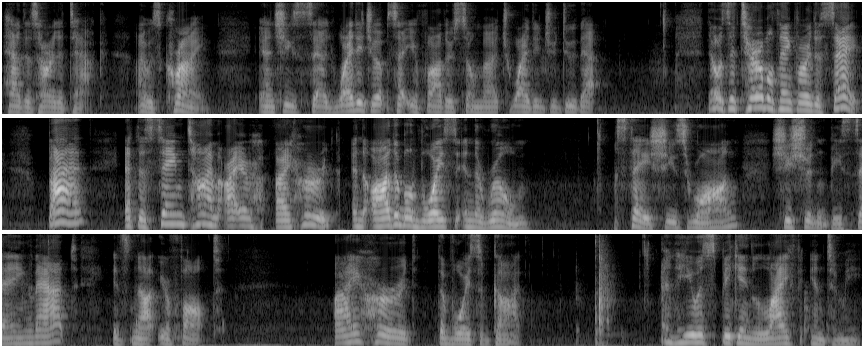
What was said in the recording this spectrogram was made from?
had his heart attack. I was crying. And she said, Why did you upset your father so much? Why did you do that? That was a terrible thing for her to say. But at the same time, I, I heard an audible voice in the room say she's wrong. She shouldn't be saying that. It's not your fault. I heard the voice of God, and He was speaking life into me.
